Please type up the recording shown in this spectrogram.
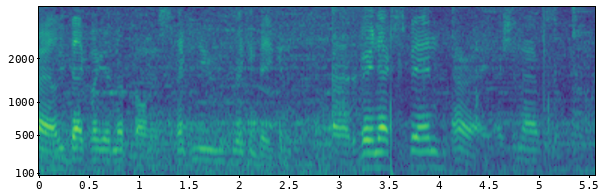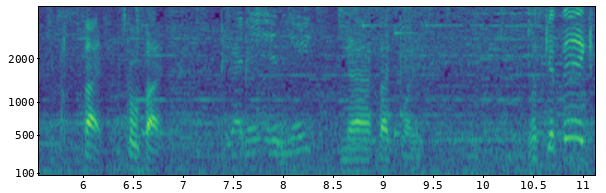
All right, I'll be back if I get enough bonus. Thank you, Rick and Bacon. Uh, the very next spin. All right, I shouldn't have five. Let's go with five. You got 88? Nah, five twenty. Let's get big.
